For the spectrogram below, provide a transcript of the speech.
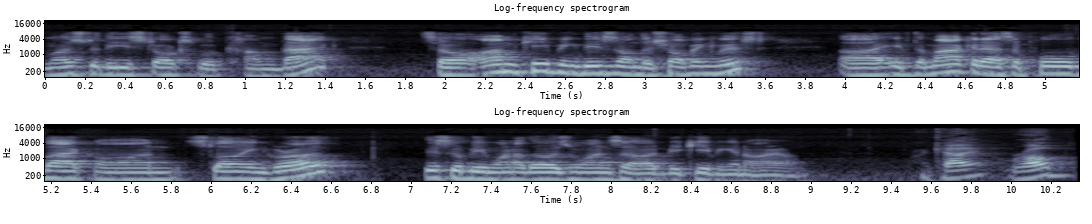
most of these stocks will come back. So I'm keeping this on the shopping list. Uh, if the market has a pullback on slowing growth, this will be one of those ones that I'd be keeping an eye on. Okay, Rob?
